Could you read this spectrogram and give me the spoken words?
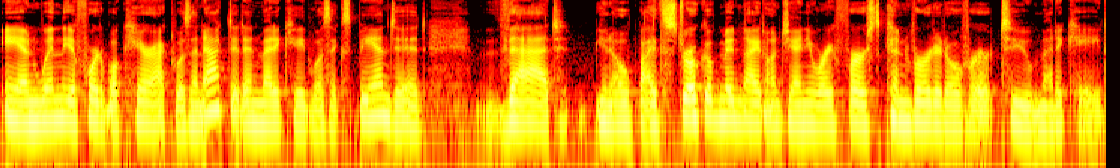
And when the Affordable Care Act was enacted and Medicaid was expanded, that you know by the stroke of midnight on January 1st converted over to Medicaid.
